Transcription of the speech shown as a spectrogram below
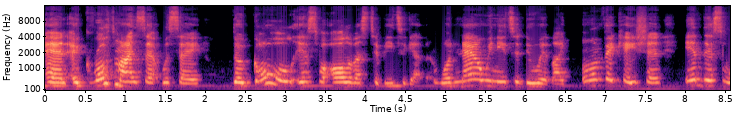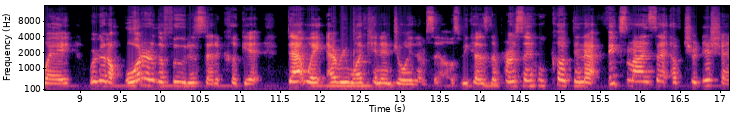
And a growth mindset would say the goal is for all of us to be together. Well, now we need to do it like on vacation in this way. We're going to order the food instead of cook it. That way, everyone can enjoy themselves because the person who cooked in that fixed mindset of tradition,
